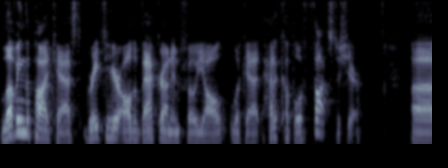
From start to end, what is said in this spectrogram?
loving the podcast. Great to hear all the background info y'all look at. Had a couple of thoughts to share. Uh,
